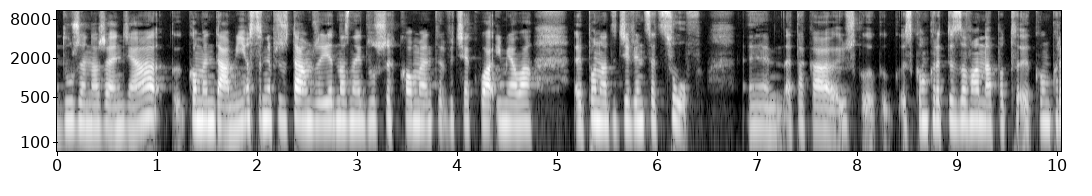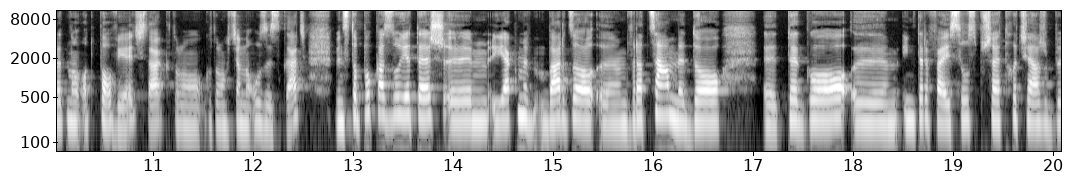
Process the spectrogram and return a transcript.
duże narzędzia komendami. Ostatnio przeczytałam, że jedna z najdłuższych komend wyciekła i miała e, ponad 900 słów taka już skonkretyzowana pod konkretną odpowiedź, tak, którą, którą chciano uzyskać. Więc to pokazuje też, jak my bardzo wracamy do e, tego interfejsu sprzed chociażby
